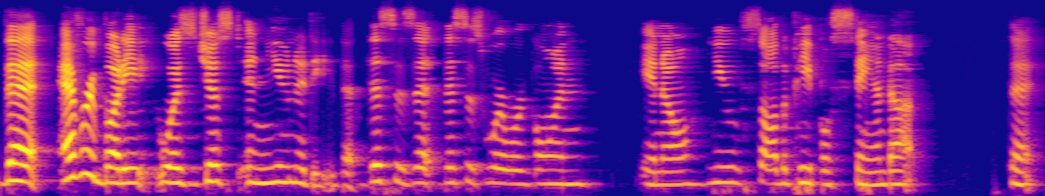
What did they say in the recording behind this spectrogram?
that everybody was just in unity that this is it this is where we're going you know? You saw the people stand up that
